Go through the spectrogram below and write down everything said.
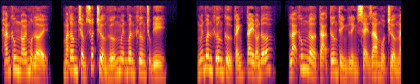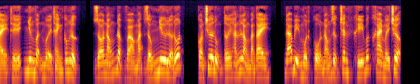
Hắn không nói một lời, mà tâm trầm xuất trưởng hướng Nguyễn Vân Khương chụp đi. Nguyễn Vân Khương cử cánh tay đón đỡ, lại không ngờ tạ tương thình lình xảy ra một trưởng này thế nhưng vận mười thành công lực, gió nóng đập vào mặt giống như lửa đốt, còn chưa đụng tới hắn lòng bàn tay, đã bị một cổ nóng rực chân khí bức khai mấy trượng.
